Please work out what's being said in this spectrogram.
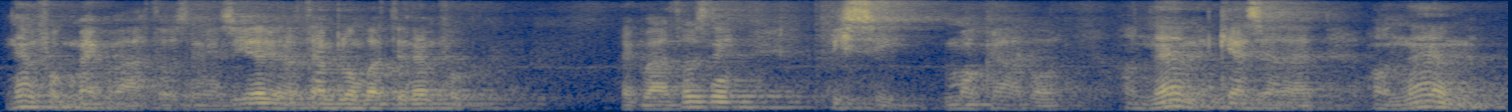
Nem fog megváltozni. Ez eljön a templomba, te nem fog megváltozni, viszi magával. Ha nem kezeled, ha nem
